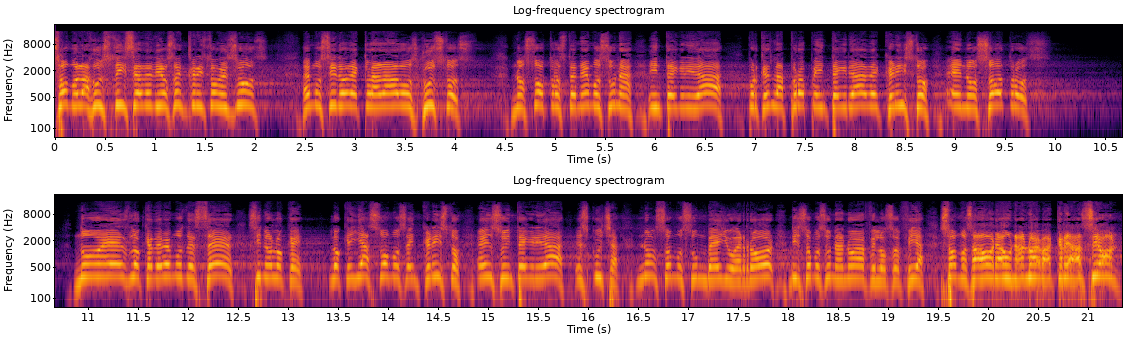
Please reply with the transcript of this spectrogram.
Somos la justicia de Dios en Cristo Jesús. Hemos sido declarados justos. Nosotros tenemos una integridad porque es la propia integridad de Cristo en nosotros. No es lo que debemos de ser, sino lo que, lo que ya somos en Cristo, en su integridad. Escucha, no somos un bello error, ni somos una nueva filosofía, somos ahora una nueva creación.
